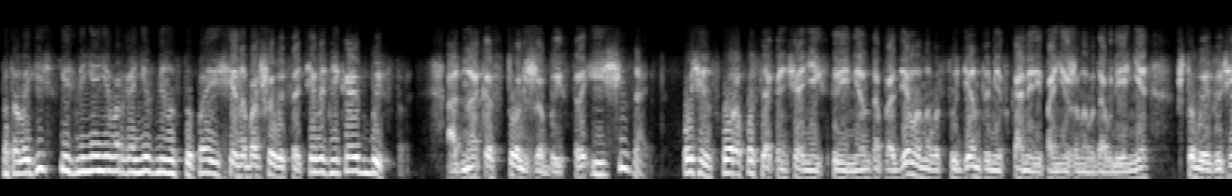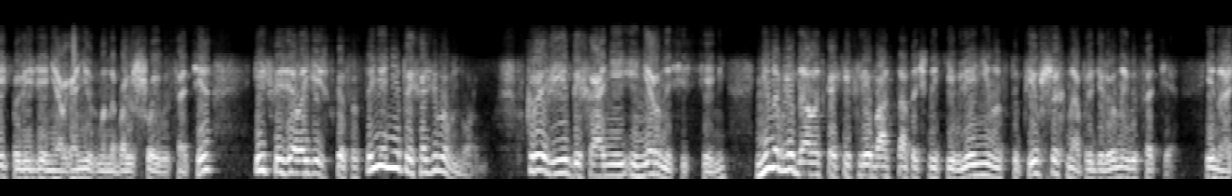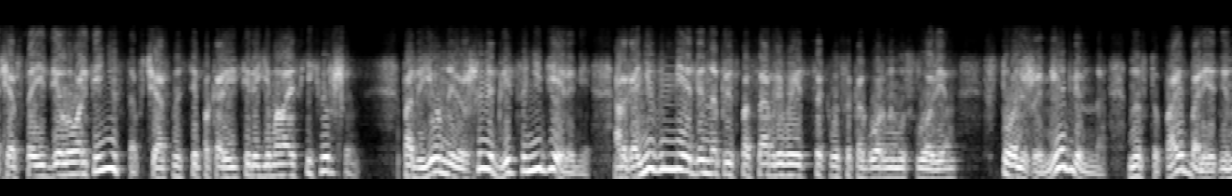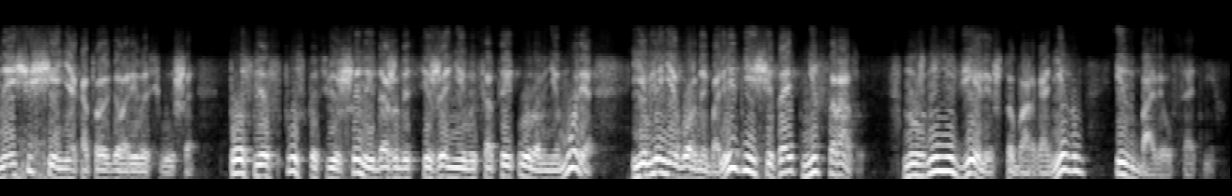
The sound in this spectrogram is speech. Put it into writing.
Патологические изменения в организме, наступающие на большой высоте, возникают быстро, однако столь же быстро и исчезают. Очень скоро после окончания эксперимента, проделанного студентами в камере пониженного давления, чтобы изучить поведение организма на большой высоте, их физиологическое состояние приходило в норму. В крови, дыхании и нервной системе не наблюдалось каких-либо остаточных явлений, наступивших на определенной высоте. Иначе обстоит дело у альпинистов, в частности покорителей гималайских вершин. Подъем на вершины длится неделями, организм медленно приспосабливается к высокогорным условиям, столь же медленно наступают болезненные ощущения, о которых говорилось выше. После спуска с вершины и даже достижения высоты уровня моря явление горной болезни исчезает не сразу. Нужны недели, чтобы организм избавился от них.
